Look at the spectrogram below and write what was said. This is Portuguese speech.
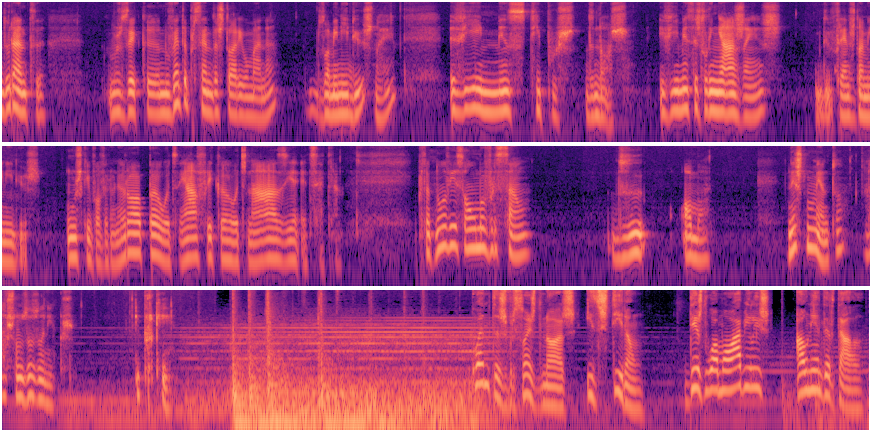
Durante, vamos dizer que 90% da história humana, dos hominídeos, não é? havia imensos tipos de nós. Havia imensas linhagens diferentes de hominídeos. Uns que envolveram na Europa, outros em África, outros na Ásia, etc. Portanto, não havia só uma versão de Homo. Neste momento, nós somos os únicos. E porquê? Quantas versões de nós existiram? Desde o Homo habilis ao Neandertal.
